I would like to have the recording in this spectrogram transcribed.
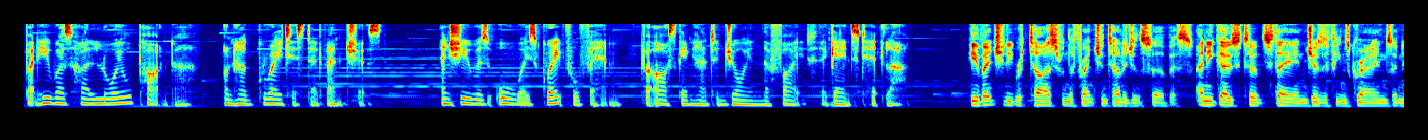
but he was her loyal partner on her greatest adventures, and she was always grateful for him for asking her to join the fight against Hitler. He eventually retires from the French intelligence service and he goes to stay in Josephine's grounds and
